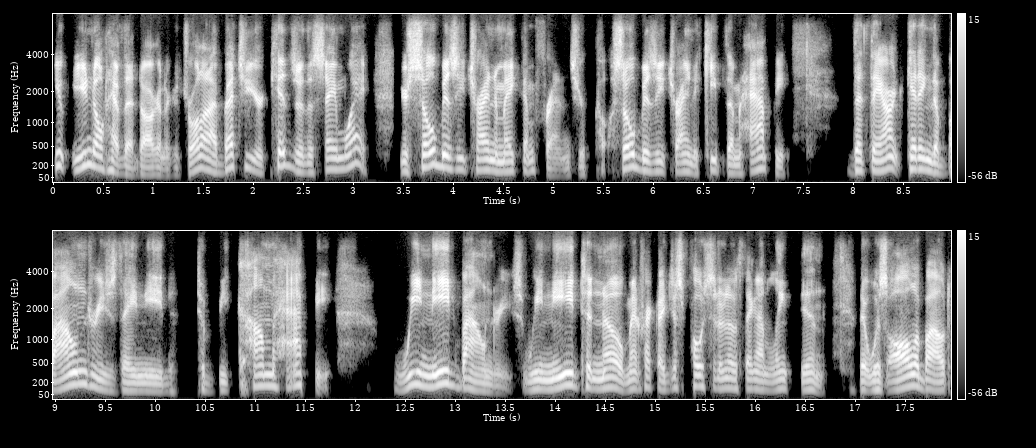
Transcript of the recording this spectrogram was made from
You, you don't have that dog under control. And I bet you your kids are the same way. You're so busy trying to make them friends, you're so busy trying to keep them happy that they aren't getting the boundaries they need to become happy. We need boundaries. We need to know. Matter of fact, I just posted another thing on LinkedIn that was all about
